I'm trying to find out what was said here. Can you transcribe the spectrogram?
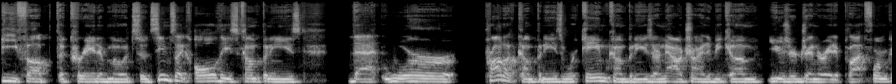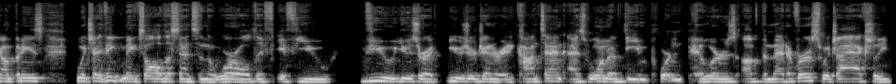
beef up the creative mode. So it seems like all these companies that were product companies were game companies are now trying to become user generated platform companies which i think makes all the sense in the world if if you view user user generated content as one of the important pillars of the metaverse, which I actually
